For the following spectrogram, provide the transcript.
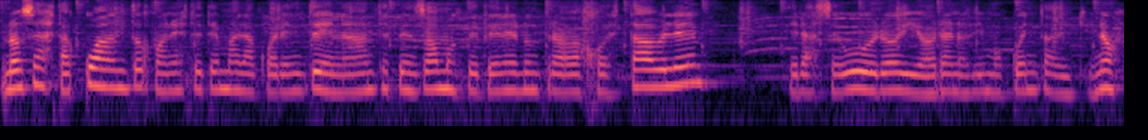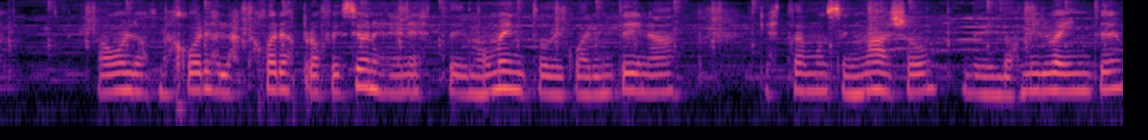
No sé hasta cuánto con este tema de la cuarentena. Antes pensábamos que tener un trabajo estable era seguro y ahora nos dimos cuenta de que no, aún los mejores, las mejores profesiones en este momento de cuarentena, que estamos en mayo del 2020,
